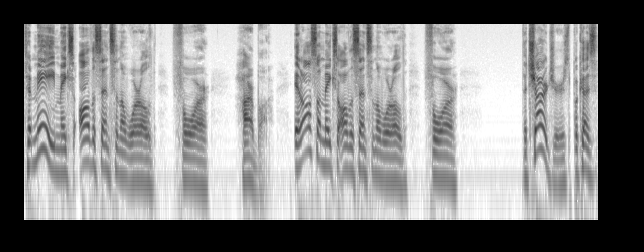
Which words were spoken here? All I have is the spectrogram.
to me, makes all the sense in the world for Harbaugh. It also makes all the sense in the world for the Chargers because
